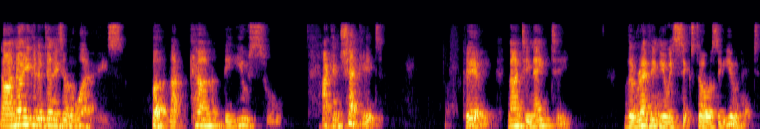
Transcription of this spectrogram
Now, I know you could have done it other ways, but that can be useful. I can check it Clearly, 1980, the revenue is $6 a unit.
